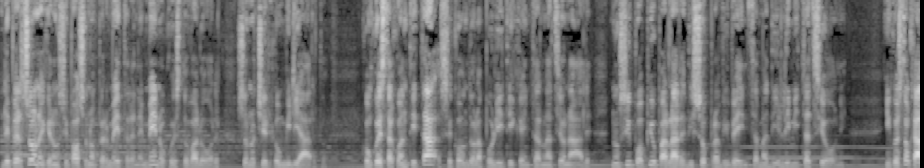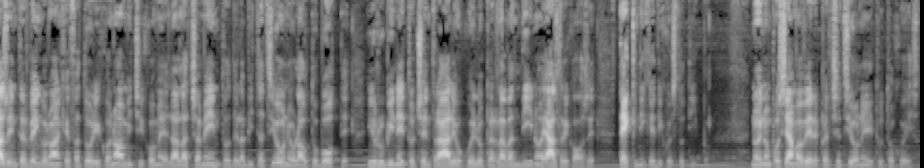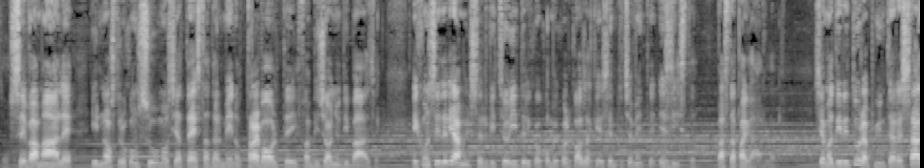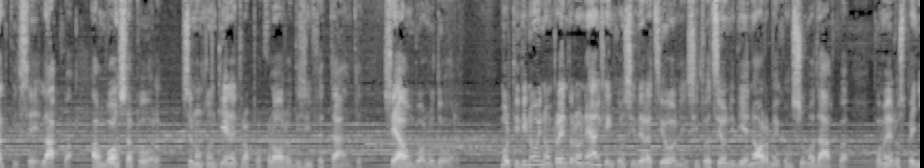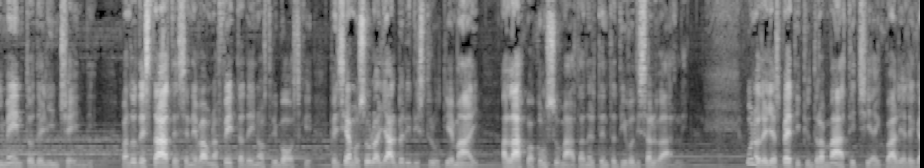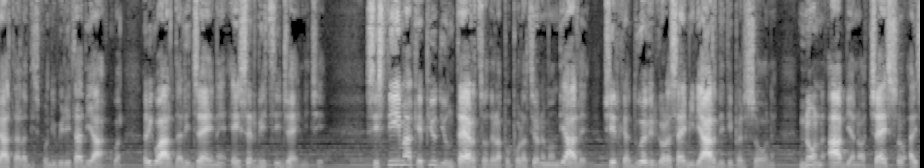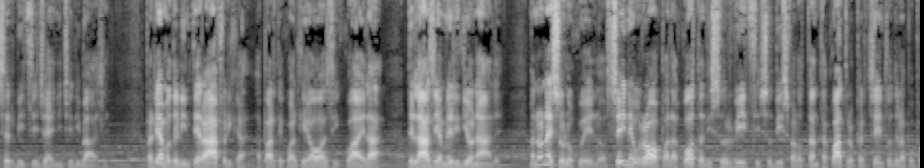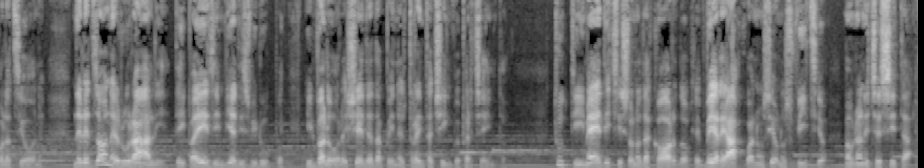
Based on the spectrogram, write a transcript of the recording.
Le persone che non si possono permettere nemmeno questo valore sono circa un miliardo. Con questa quantità, secondo la politica internazionale, non si può più parlare di sopravvivenza ma di limitazioni in questo caso intervengono anche fattori economici come l'allacciamento dell'abitazione o l'autobotte, il rubinetto centrale o quello per lavandino e altre cose tecniche di questo tipo. Noi non possiamo avere percezione di tutto questo. Se va male, il nostro consumo si attesta ad almeno tre volte il fabbisogno di base e consideriamo il servizio idrico come qualcosa che semplicemente esiste, basta pagarlo. Siamo addirittura più interessanti se l'acqua ha un buon sapore se non contiene troppo cloro disinfettante, se ha un buon odore. Molti di noi non prendono neanche in considerazione situazioni di enorme consumo d'acqua come lo spegnimento degli incendi. Quando d'estate se ne va una fetta dei nostri boschi, pensiamo solo agli alberi distrutti e mai all'acqua consumata nel tentativo di salvarli. Uno degli aspetti più drammatici ai quali è legata la disponibilità di acqua riguarda l'igiene e i servizi igienici. Si stima che più di un terzo della popolazione mondiale, circa 2,6 miliardi di persone, non abbiano accesso ai servizi igienici di base. Parliamo dell'intera Africa, a parte qualche oasi qua e là, dell'Asia meridionale. Ma non è solo quello. Se in Europa la quota di servizi soddisfa l'84% della popolazione, nelle zone rurali dei paesi in via di sviluppo il valore scende ad appena il 35%. Tutti i medici sono d'accordo che bere acqua non sia uno sfizio, ma una necessità.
